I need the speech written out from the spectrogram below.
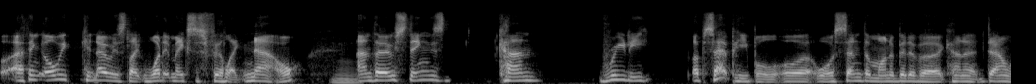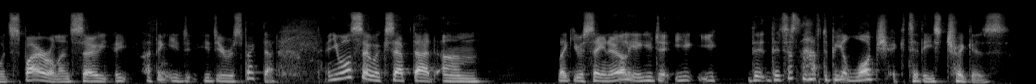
I think all we can know is like what it makes us feel like now, mm. and those things can really upset people or or send them on a bit of a kind of downward spiral and so i think you you do respect that and you also accept that um like you were saying earlier, you you, you there, there doesn't have to be a logic to these triggers.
